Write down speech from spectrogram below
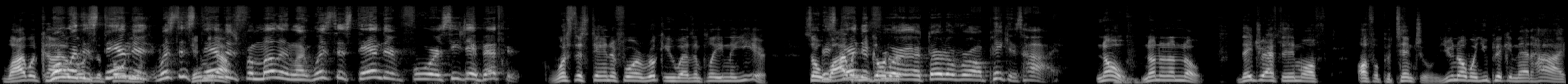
Why would Kyle what were to the the standards? What's the Hear standards for Mullen? Like, what's the standard for CJ Beathard? What's the standard for a rookie who hasn't played in a year? So The why would you go to? for the- a third overall pick is high. No, no, no, no, no. They drafted him off off of potential. You know, when you picking that high,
